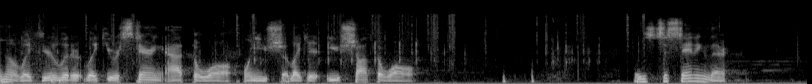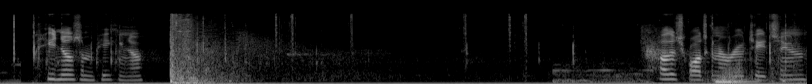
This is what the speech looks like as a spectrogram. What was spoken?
No, like you're literally like you were staring at the wall when you shot. Like you you shot the wall. It was just standing there. He knows I'm peeking now. Other squad's gonna rotate soon.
